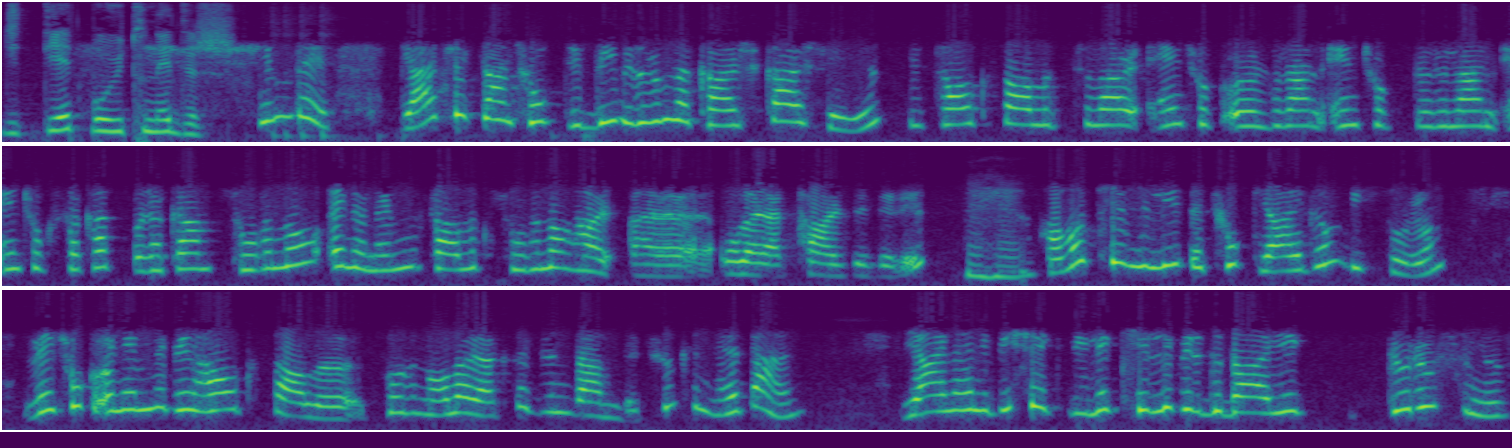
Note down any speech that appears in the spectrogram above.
Ciddiyet boyutu nedir? Şimdi gerçekten çok ciddi bir durumla karşı karşıyayız. Biz halk sağlıkçılar en çok öldüren, en çok görülen, en çok sakat bırakan sorunu en önemli sağlık sorunu e, olarak farz ederiz. Hı hı. Hava kirliliği de çok yaygın bir sorun ve çok önemli bir halk sağlığı sorunu olarak da gündemde. Çünkü neden? Yani hani bir şekliyle kirli bir gıdayı görürsünüz,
